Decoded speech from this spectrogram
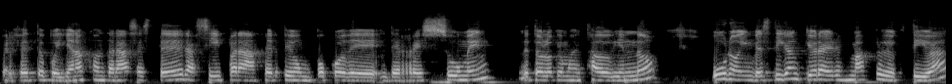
Perfecto, pues ya nos contarás, Esther, así para hacerte un poco de, de, resumen de todo lo que hemos estado viendo. Uno, investiga en qué hora eres más productiva.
